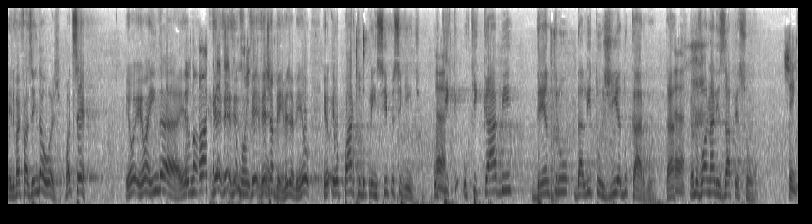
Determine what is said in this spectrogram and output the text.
ele vai fazer ainda hoje. Pode ser. Eu, eu ainda. Eu, eu não acredito ve, ve, muito. Ve, veja bem, veja bem. Eu, eu, eu parto do princípio seguinte: o, é. que, o que cabe dentro da liturgia do cargo, tá? É. Eu não vou analisar a pessoa. Sim.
